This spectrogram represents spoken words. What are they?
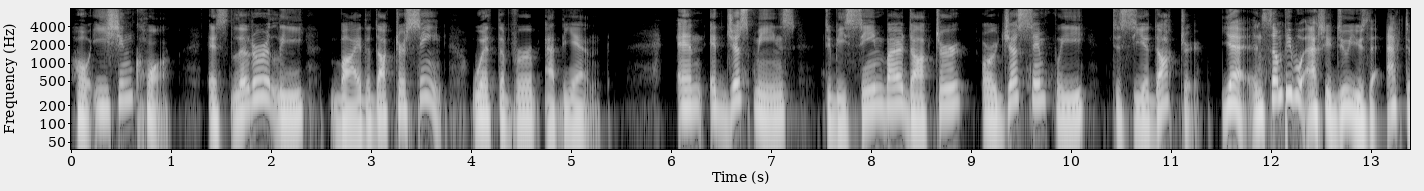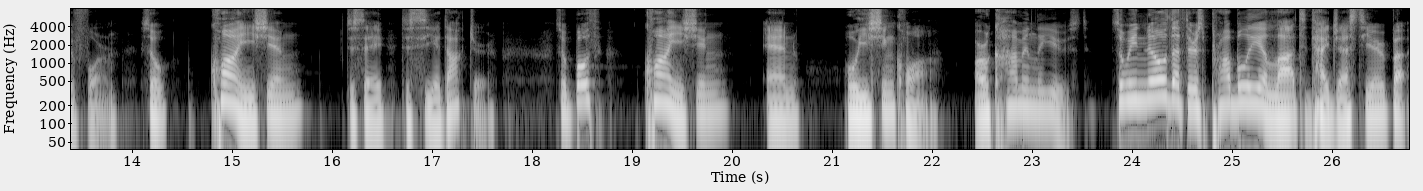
ho Yi Xing Kwa, is literally by the doctor seen with the verb at the end. And it just means to be seen by a doctor or just simply to see a doctor. Yeah, and some people actually do use the active form. So 看医生 to say to see a doctor. So both 看医生 and 和医生看 are commonly used. So we know that there's probably a lot to digest here, but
